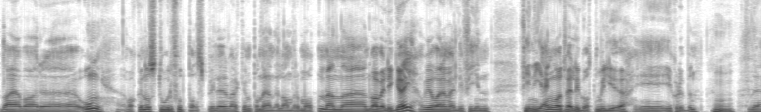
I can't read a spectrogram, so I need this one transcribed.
da jeg var eh, ung. Jeg var ikke noen stor fotballspiller verken på den ene eller andre måten, men eh, det var veldig gøy. Vi var en veldig fin, fin gjeng og et veldig godt miljø i, i klubben. Så det,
